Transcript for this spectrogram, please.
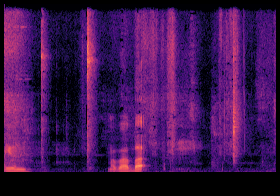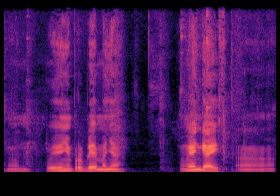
Ayun. Mababa. Yun. So yun yung problema niya. So ngayon guys. Uh,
